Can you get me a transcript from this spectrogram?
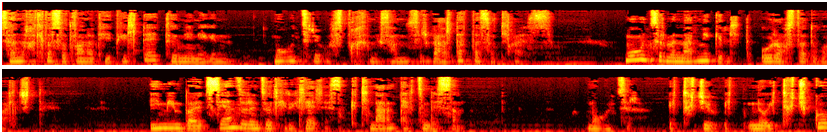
сонирхолтой судалгаанууд хийдэг л дээ. Түүний нэг нь мөөгөнцрийг устгах нэг санамсрыг алдаатай судалгаа байсан. Мөөгөнцөр мань нарны гэрэлд өөрөө устаад өгөө болчдөг. Им им бодис янз бүрийн зүйл хэрэглээл байсан. Гэтэл наран тавьсан байсан. Мөөгөнцөр итгэж нөө итгэжгүй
